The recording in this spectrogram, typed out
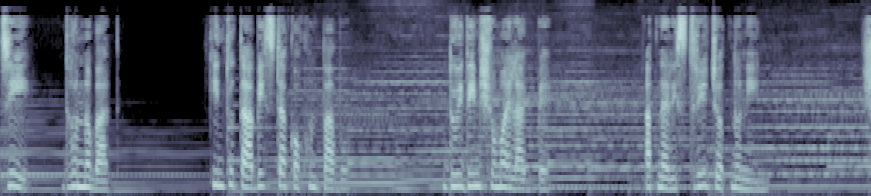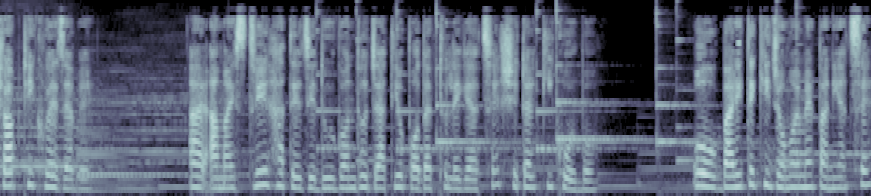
জি, ধন্যবাদ। কিন্তু তাবিজটা কখন পাব? দুই দিন সময় লাগবে। আপনার স্ত্রীর যত্ন নিন। সব ঠিক হয়ে যাবে। আর আমার স্ত্রীর হাতে যে দুর্গন্ধ জাতীয় পদার্থ লেগে আছে, সেটার কি করব? ও, বাড়িতে কি জময়মের পানি আছে?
